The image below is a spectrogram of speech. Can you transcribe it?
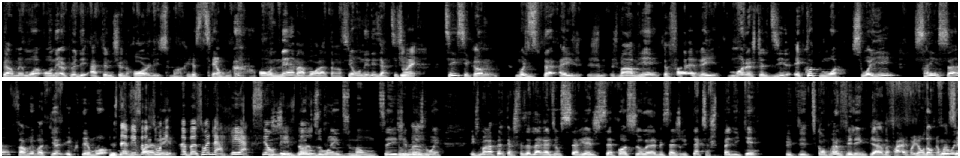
permets-moi, on est un peu des attention whore, les humoristes. On, on, aime avoir l'attention. On est des artistes. Ouais. Tu sais, c'est comme, moi, je dis tout hey, je, je, m'en viens te faire rire. Moi, là, je te le dis, écoute-moi. Soyez 500, fermez votre gueule, écoutez-moi. Vous avez besoin, as besoin de la réaction des autres. J'ai besoin du monde, tu sais, j'ai mm-hmm. besoin. Et je me rappelle quand je faisais de la radio, si ça réagissait pas sur la messagerie texte, je paniquais. Tu, comprends le feeling, Pierre, de faire, voyons donc, comment ça,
